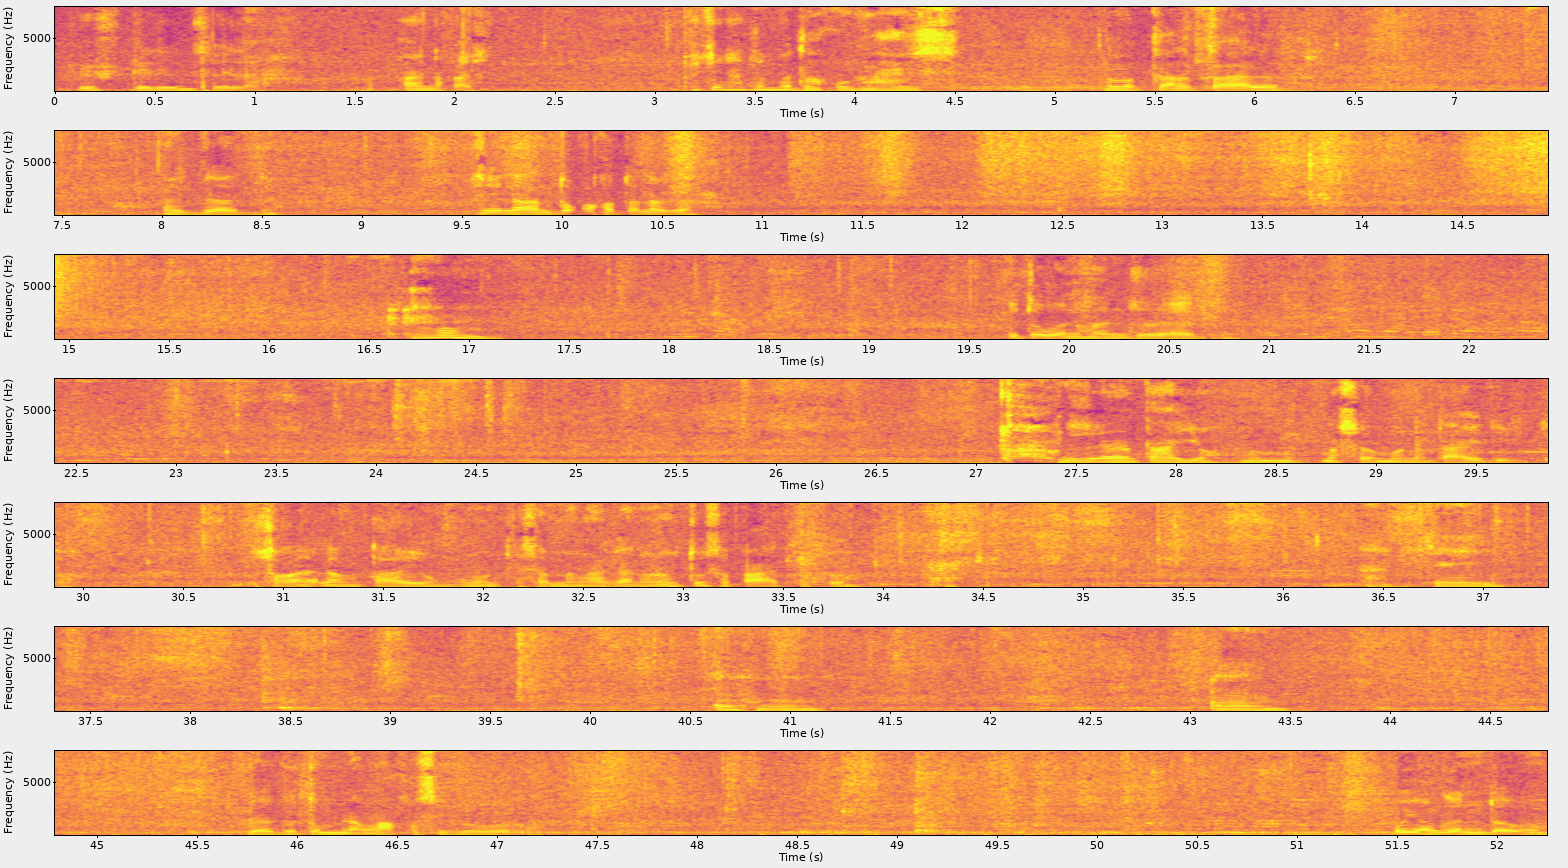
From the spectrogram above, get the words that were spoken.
Fifty din sila. Ah, nakas. Pwede natamad ako guys. Na magkalkal. My God. Kasi naantok ako talaga. Ito 100. dito na tayo. Magmasal muna tayo dito. Saka na lang tayong pumunta sa mga gano'n. Ito sapatos ko. Okay. Mhm. Ayan. Gagutom lang ako siguro. Uy, ang ganda oh.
